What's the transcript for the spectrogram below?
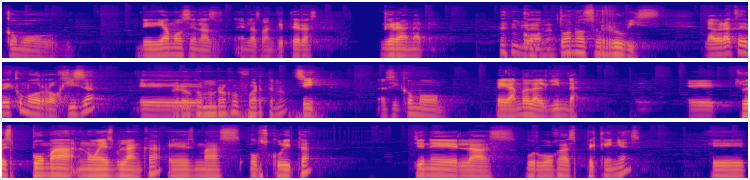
como diríamos en las, en las banqueteras, granate, con tonos rubis. La verdad se ve como rojiza. eh, Pero como un rojo fuerte, ¿no? Sí, así como pegándole al guinda. Eh, su espuma no es blanca, es más oscurita. Tiene las burbujas pequeñas. eh,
